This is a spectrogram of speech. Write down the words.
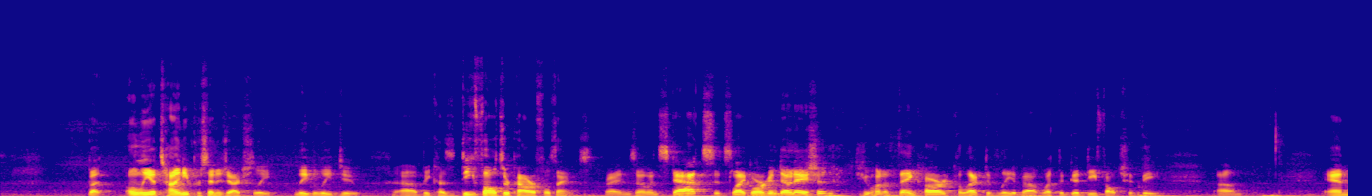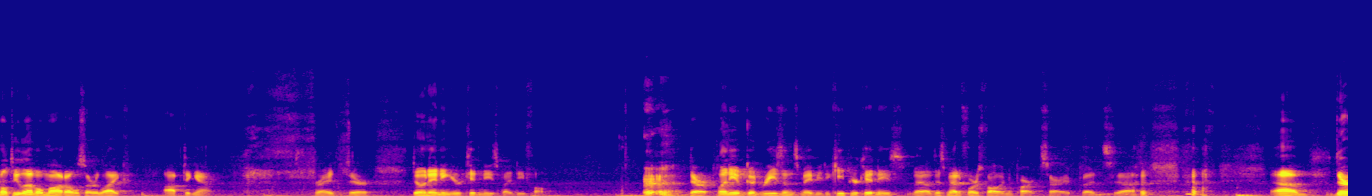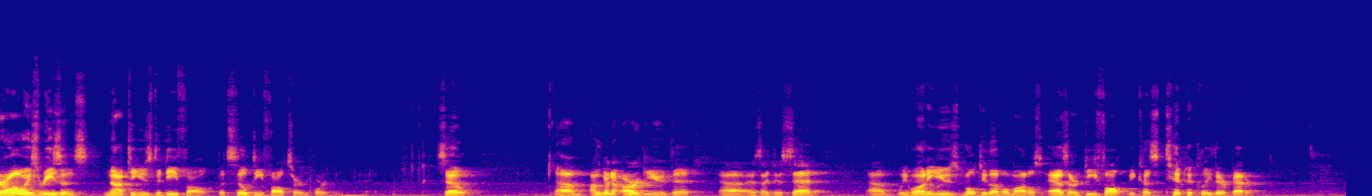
But only a tiny percentage actually legally do uh, because defaults are powerful things, right? And so in stats, it's like organ donation. You want to think hard collectively about what the good default should be. Um, and multi-level models are like opting out, right? They're donating your kidneys by default. there are plenty of good reasons maybe to keep your kidneys. Uh, this metaphor is falling apart, sorry. But uh, um, there are always reasons not to use the default, but still defaults are important. So um, I'm going to argue that, uh, as I just said, uh, we want to use multi-level models as our default because typically they're better.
